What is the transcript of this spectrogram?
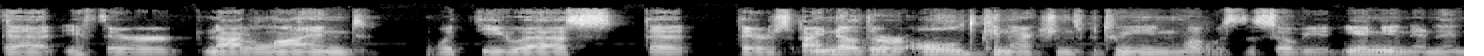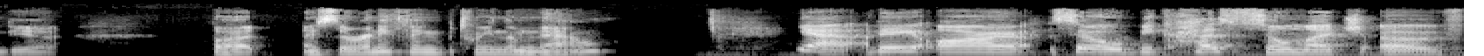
That if they're not aligned with the US, that there's, I know there are old connections between what was the Soviet Union and India, but is there anything between them now? Yeah, they are. So, because so much of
